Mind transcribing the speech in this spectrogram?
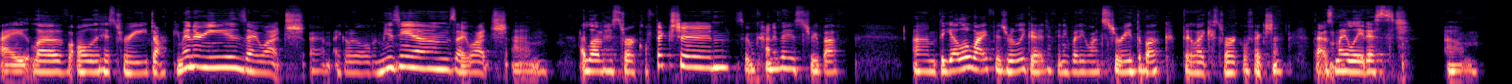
I love all the history documentaries. I watch, um, I go to all the museums. I watch, um, I love historical fiction. So I'm kind of a history buff. Um, the Yellow Wife is really good if anybody wants to read the book. They like historical fiction. That was my latest um,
